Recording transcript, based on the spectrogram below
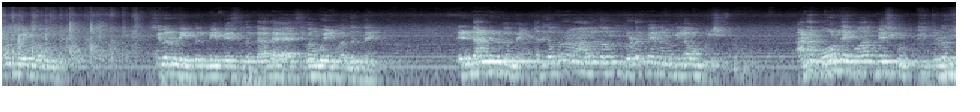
சிவன் கோயிலுக்கு வந்திருந்தேன் சிவனுடைய பெருமையை பேசுறதுக்காக சிவன் கோயிலுக்கு வந்திருந்தேன். ரெண்டு ஆண்டுகள் வந்தேன் அதுக்கப்புறம் அவருக்கு அவருக்கு தொடர்பே நமக்கு இல்லாமல் போயிடுச்சு. ஆனால் ஃபோனில் எப்போவாது பேசிக்குவோம் தொடர்பு.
